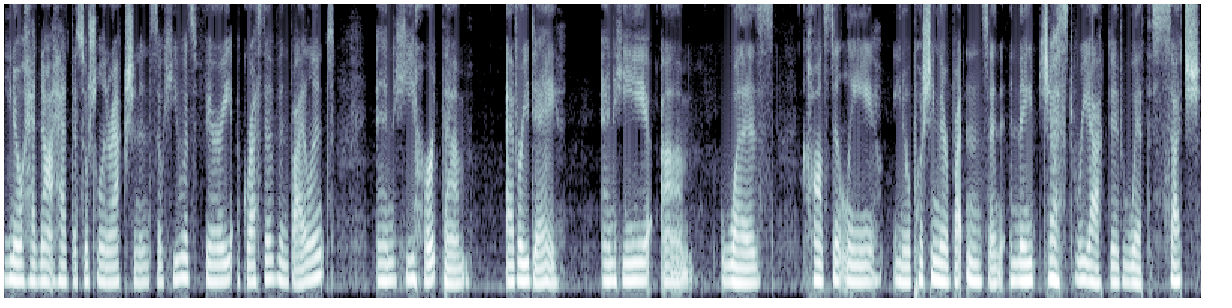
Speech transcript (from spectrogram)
you know, had not had the social interaction. And so he was very aggressive and violent and he hurt them every day. And he um, was constantly, you know, pushing their buttons and, and they just reacted with such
